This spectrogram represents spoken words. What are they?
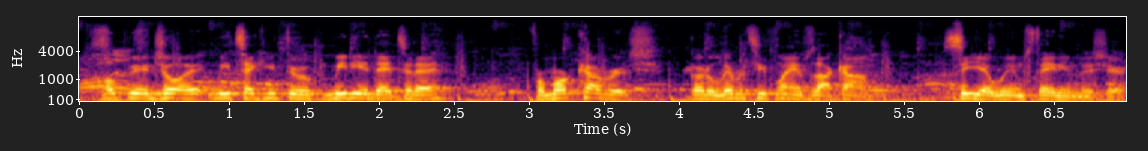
Hope you enjoy me taking you through Media Day today. For more coverage, go to libertyflames.com. See you at Williams Stadium this year.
